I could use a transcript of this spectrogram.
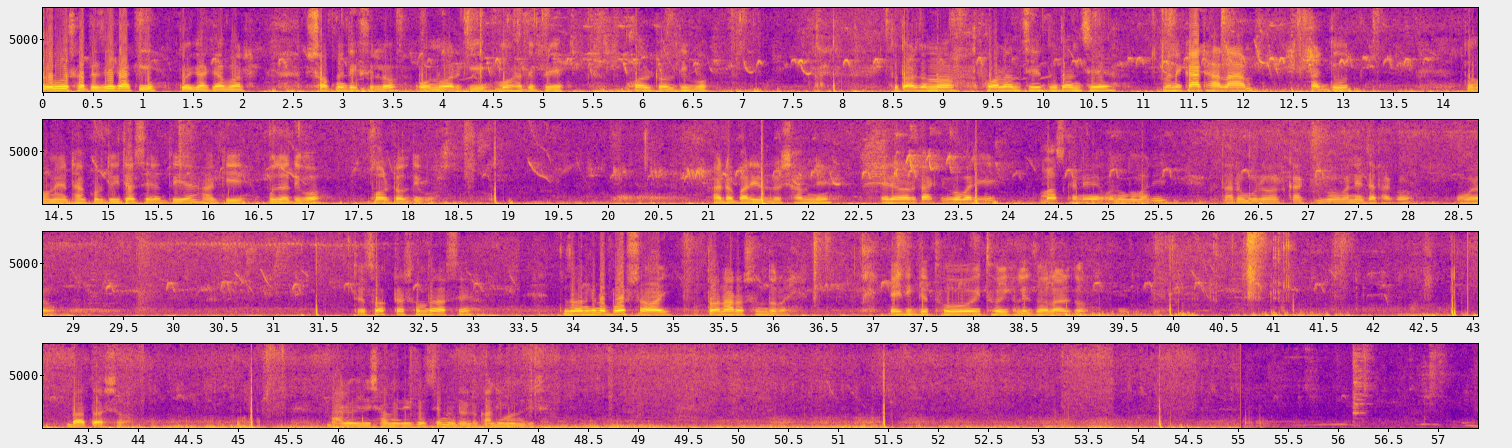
তো ওর সাথে যে কাকি তো ওই কাকি আবার স্বপ্নে দেখছিল, অনু আর কি মহাদেবকে ফল টল দিব। তো তার জন্য ফল আনছে, দুধ আনছে মানে কাঁঠাল, আম আর দুধ। তখন এ ঠাকুর ধুইতেছে ধুয়ে আর কি পূজা দিব, ফল টল দিব। একটা বাড়ি হলো সামনে। এটা ওর কাকিগো বাড়ি, মাঝখানে অনুগো বাড়ি, তার উপরে ওর কাকিগো মানে জ্যাঠাগো, উপরেও। চকটা সুন্দর আছে। তো যখন কিনা বর্ষা হয়, তখন আরও সুন্দর হয়। এই দিক দিয়ে থই থই খালি জল আর জল। বাতাসও। আর ওই যে সামনে দেখছেন ওটা হলো কালী মন্দির।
